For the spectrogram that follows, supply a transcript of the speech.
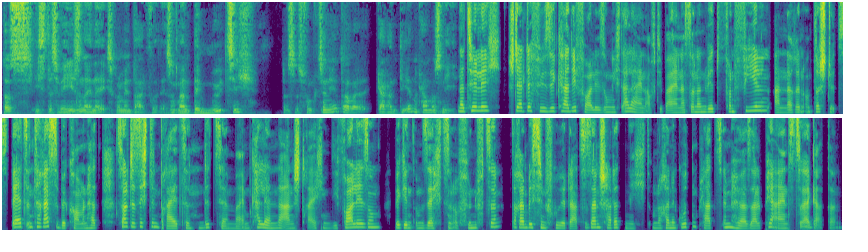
das ist das Wesen einer Experimentalvorlesung. Man bemüht sich, dass es funktioniert, aber garantieren kann man es nie. Natürlich stellt der Physiker die Vorlesung nicht allein auf die Beine, sondern wird von vielen anderen unterstützt. Wer jetzt Interesse bekommen hat, sollte sich den 13. Dezember im Kalender anstreichen. Die Vorlesung beginnt um 16.15 Uhr, doch ein bisschen früher da zu sein schadet nicht, um noch einen guten Platz im Hörsaal P1 zu ergattern.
